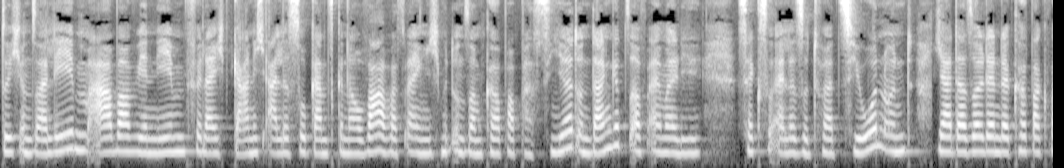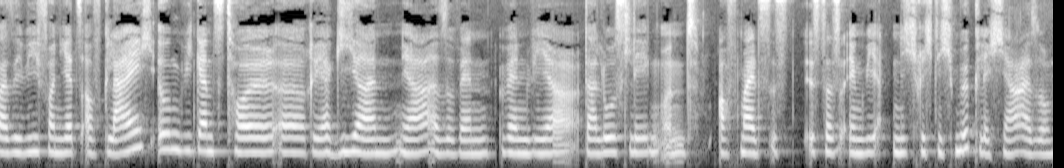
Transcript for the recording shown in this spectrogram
durch unser Leben, aber wir nehmen vielleicht gar nicht alles so ganz genau wahr, was eigentlich mit unserem Körper passiert. Und dann gibt's auf einmal die sexuelle Situation. Und ja, da soll dann der Körper quasi wie von jetzt auf gleich irgendwie ganz toll äh, reagieren, ja, also wenn wenn wir da loslegen und oftmals ist ist das irgendwie nicht richtig möglich, ja, also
